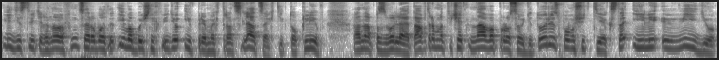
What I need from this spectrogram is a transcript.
И действительно, новая функция работает и в обычных видео, и в прямых трансляциях TikTok Live. Она позволяет авторам отвечать на вопросы аудитории с помощью текста или видео.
